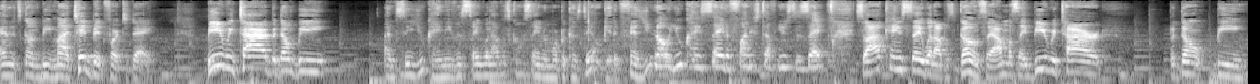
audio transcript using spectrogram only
and it's going to be my tidbit for today. Be retired, but don't be and see, you can't even say what I was gonna say no more because they'll get offended. You know, you can't say the funny stuff you used to say. So I can't say what I was gonna say. I'm gonna say be retired, but don't be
